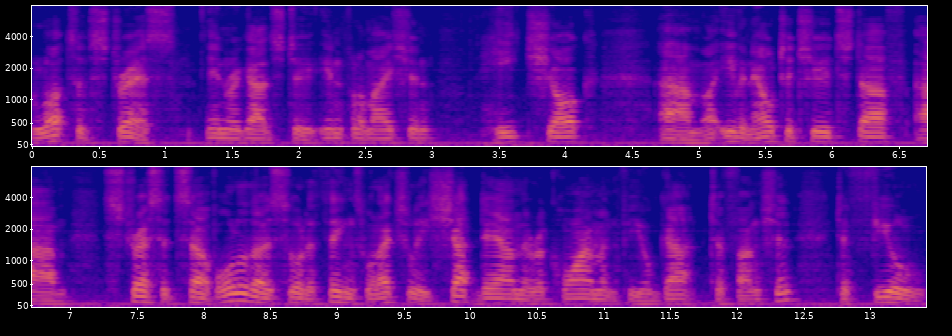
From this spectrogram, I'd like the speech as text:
lots of stress in regards to inflammation, heat shock, um, or even altitude stuff, um, stress itself, all of those sort of things will actually shut down the requirement for your gut to function to fuel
